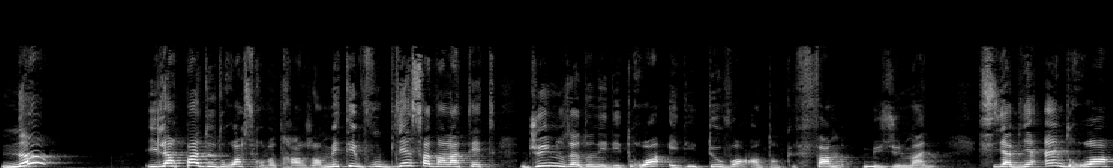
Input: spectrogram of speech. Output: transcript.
Non il n'a pas de droit sur votre argent. Mettez-vous bien ça dans la tête. Dieu nous a donné des droits et des devoirs en tant que femme musulmane. S'il y a bien un droit,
